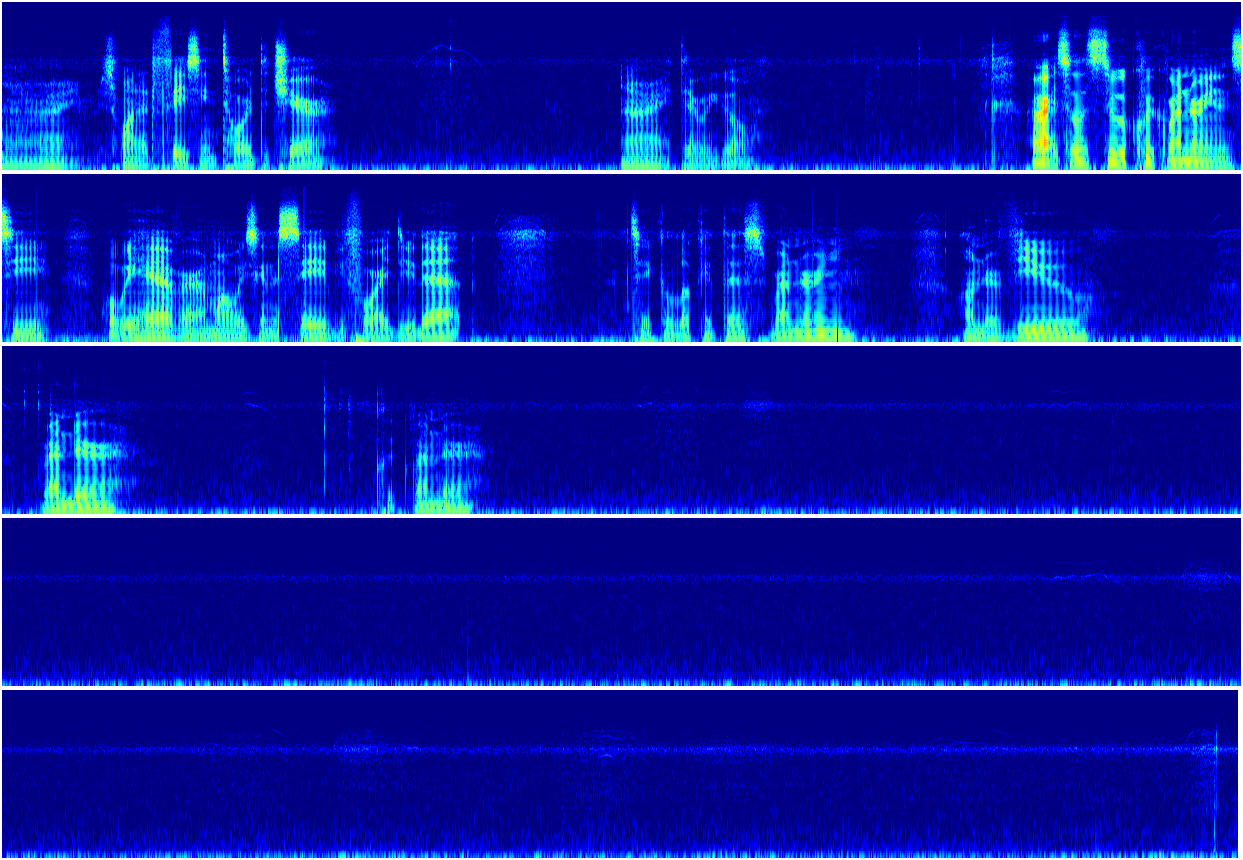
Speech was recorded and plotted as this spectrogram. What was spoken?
Alright, just want it facing toward the chair. Alright, there we go. Alright, so let's do a quick rendering and see what we have or I'm always going to save before I do that. Take a look at this rendering under view render click render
